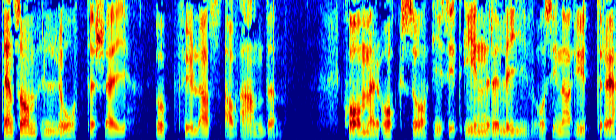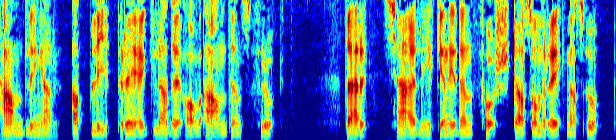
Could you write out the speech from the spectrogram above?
Den som låter sig uppfyllas av anden kommer också i sitt inre liv och sina yttre handlingar att bli präglade av Andens frukt, där kärleken är den första som räknas upp,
